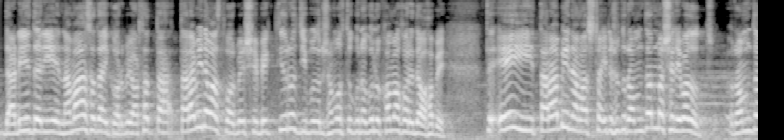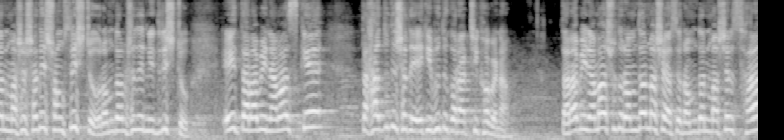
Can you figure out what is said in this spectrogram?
দাঁড়িয়ে দাঁড়িয়ে নামাজ আদায় করবে, অর্থাৎ তারাবি নামাজ পড়বে, সে ব্যক্তিরও জীবনের সমস্ত গুণাগুলো ক্ষমা করে দেওয়া হবে। তো এই তারাবি নামাজটা, এটা শুধু রমজান মাসের ইবাদত, রমজান মাসের সাথে সংশ্লিষ্ট, রমজান মাসের সাথে নির্দিষ্ট। এই তারাবি নামাজকে তাহাজুদের সাথে একীভূত করা ঠিক হবে না। তারাবি নামাজ শুধু রমজান মাসে আছে, রমজান মাসের ছাড়া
